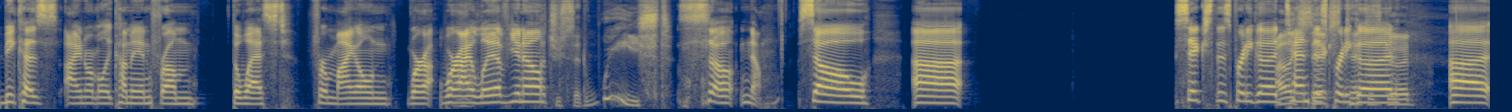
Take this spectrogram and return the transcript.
because I normally come in from the west for my own where where I live, you I know. thought you said west. So, no. So, uh 6th is pretty good. I like 10th is pretty 10th good. good. Uh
